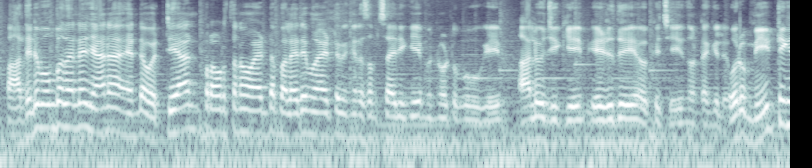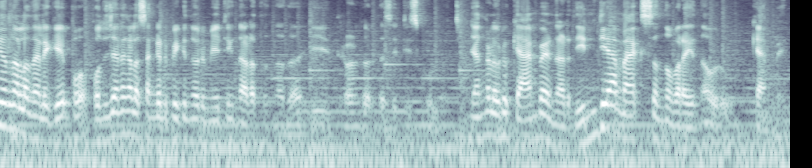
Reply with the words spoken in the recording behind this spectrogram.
അപ്പം അതിനു മുമ്പ് തന്നെ ഞാൻ എന്റെ ഒറ്റയാൻ പ്രവർത്തനമായിട്ട് പലരുമായിട്ടും ഇങ്ങനെ സംസാരിക്കുകയും മുന്നോട്ട് പോവുകയും ആലോചിക്കുകയും എഴുതുകയും ഒക്കെ ചെയ്യുന്നുണ്ടെങ്കിൽ ഒരു മീറ്റിംഗ് എന്നുള്ള നിലയ്ക്ക് പൊതുജനങ്ങളെ സംഘടിപ്പിക്കുന്ന ഒരു മീറ്റിംഗ് നടത്തുന്നത് ഈ തിരുവനന്തപുരത്ത് സിറ്റി സ്കൂളിൽ വെച്ച്. ഞങ്ങൾ ഒരു ക്യാമ്പയിൻ നടത്തി. ഇന്ത്യ മാക്സ് എന്ന് പറയുന്ന ഒരു ക്യാമ്പയിൻ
